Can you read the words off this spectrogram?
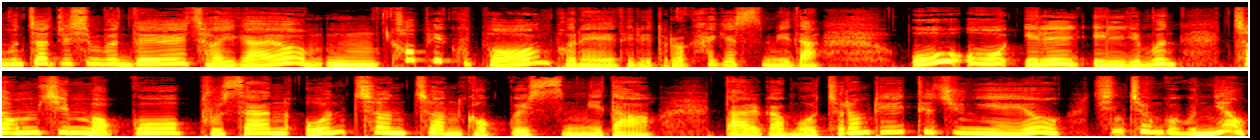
문자 주신 분들 저희가요, 음, 커피 쿠폰 보내드리도록 하겠습니다. 5511님은 점심 먹고 부산 온천천 걷고 있습니다. 딸과 모처럼 데이트 중이에요. 신청곡은요,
